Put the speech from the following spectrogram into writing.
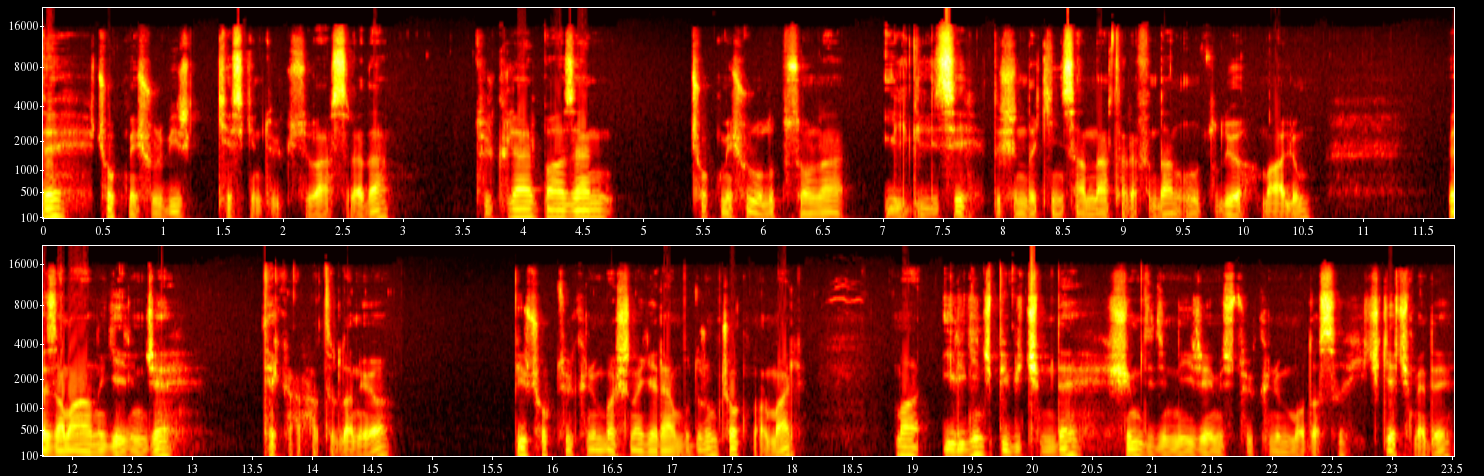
Şimdi de çok meşhur bir keskin türküsü var sırada. Türküler bazen çok meşhur olup sonra ilgilisi dışındaki insanlar tarafından unutuluyor malum. Ve zamanı gelince tekrar hatırlanıyor. Birçok türkünün başına gelen bu durum çok normal. Ama ilginç bir biçimde şimdi dinleyeceğimiz türkünün modası hiç geçmedi.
